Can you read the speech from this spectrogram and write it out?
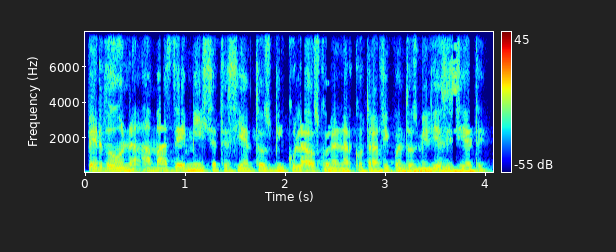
perdón a más de 1.700 vinculados con el narcotráfico en 2017.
